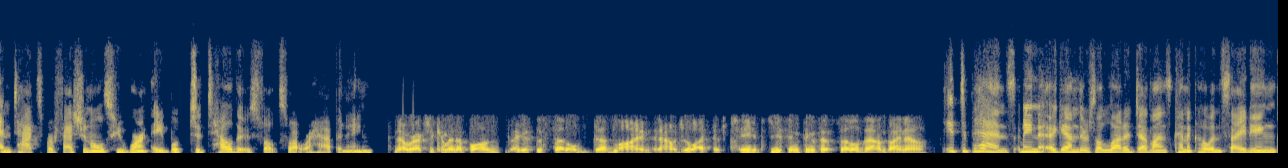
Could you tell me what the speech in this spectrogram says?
and tax professionals who weren't able to tell those folks what were happening. Now we're actually coming up on, I guess, the settled deadline now, July 15th. Do you think things have settled down by now? It depends. I mean, again, there's a lot of deadlines kind of coinciding,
